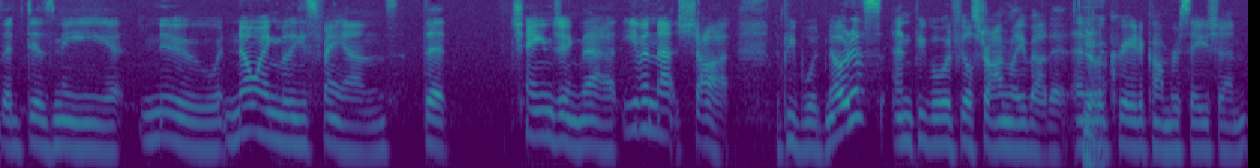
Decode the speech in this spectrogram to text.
that Disney knew, knowing these fans, that changing that, even that shot, that people would notice and people would feel strongly about it, and Yeah. it would create a conversation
